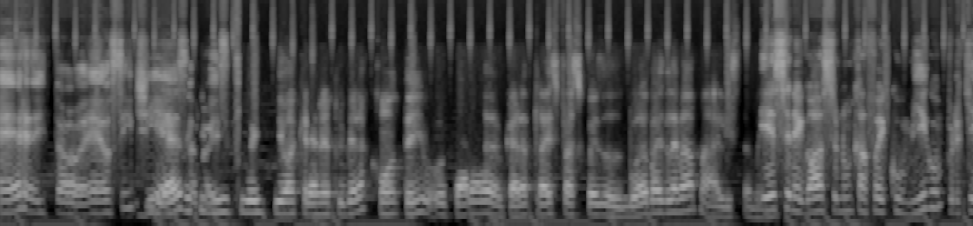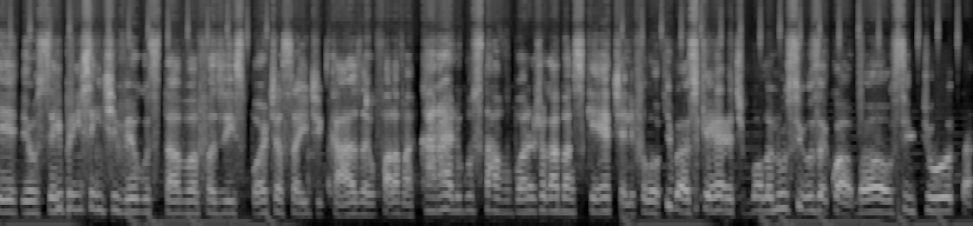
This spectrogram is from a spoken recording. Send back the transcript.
é, então, é, eu senti E essa essa, que mas me influenciou a criar minha primeira conta, hein? O cara, o cara traz pras coisas boas, mas leva males também. esse negócio nunca foi comigo, porque eu sempre incentivei o Gustavo a fazer esporte, a sair de casa. Eu falava, caralho, Gustavo, bora jogar basquete. Aí ele falou, que basquete? Bola não se usa com a mão, se chuta.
